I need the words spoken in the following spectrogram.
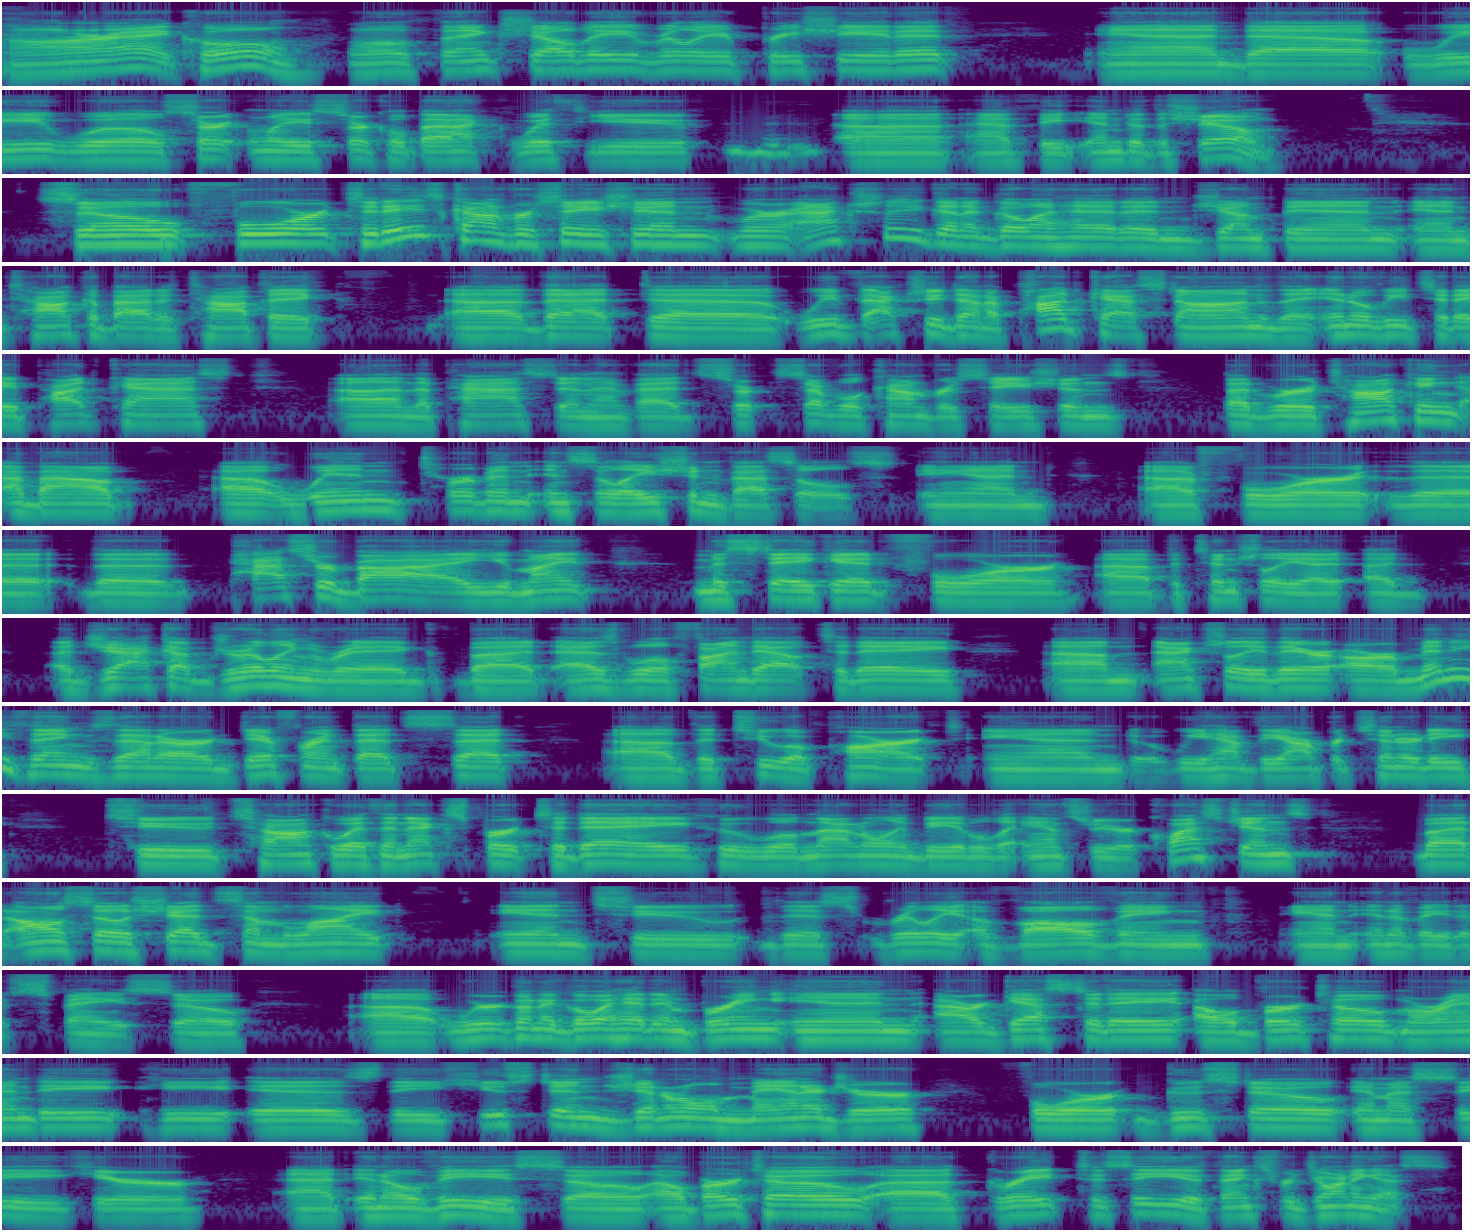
All right, cool. Well, thanks, Shelby. Really appreciate it and uh, we will certainly circle back with you mm-hmm. uh, at the end of the show. So, for today's conversation, we're actually going to go ahead and jump in and talk about a topic uh, that uh, we've actually done a podcast on, the NOV Today podcast uh, in the past, and have had ser- several conversations. But we're talking about uh, wind turbine installation vessels, and for the the passerby, you might mistake it for uh, potentially a, a, a jack-up drilling rig. But as we'll find out today, um, actually there are many things that are different that set uh, the two apart. And we have the opportunity to talk with an expert today who will not only be able to answer your questions, but also shed some light into this really evolving and innovative space. So uh, we're going to go ahead and bring in our guest today, Alberto Morandi. He is the Houston General Manager for Gusto MSC here at NOV. So, Alberto, uh, great to see you. Thanks for joining us.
